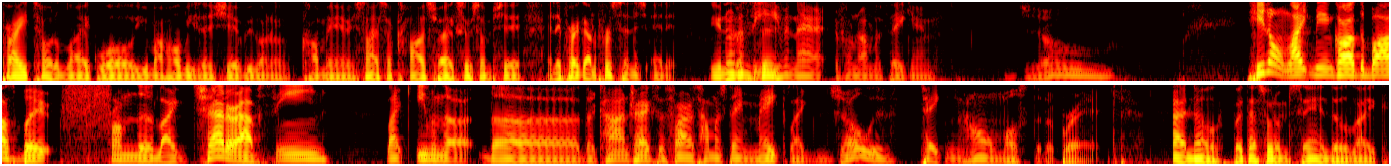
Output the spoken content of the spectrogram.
probably told him like, well, you my homies and shit. We're gonna come in, and sign some contracts or some shit, and they probably got a percentage in it. You know what But I'm see, saying? even that, if I'm not mistaken, Joe, he don't like being called the boss. But from the like chatter I've seen, like even the the the contracts as far as how much they make, like Joe is taking home most of the bread. I know, but that's what I'm saying though. Like,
